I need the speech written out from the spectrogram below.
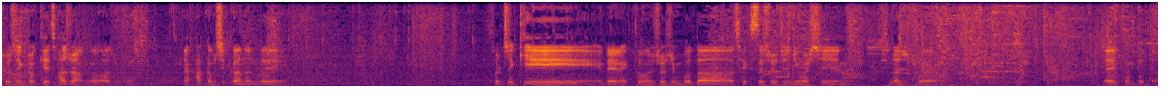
쇼진 그렇게 자주 안 가가지고. 그냥 가끔씩 가는데. 솔직히, 레넥톤 쇼진보다 잭스 쇼진이 훨씬 시너지 좋아요. 레넥톤보다.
